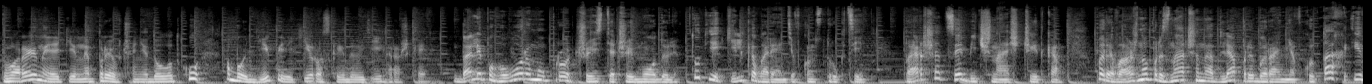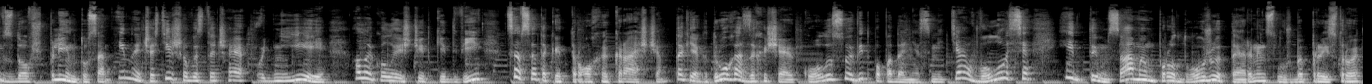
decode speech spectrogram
тварини, які не привчені до лотку, або діти, які розкидають іграшки. Далі поговоримо про чистячий модуль. Тут є кілька варіантів конструкцій. Перша це бічна щітка, переважно призначена для прибирання в кутах і вздовж плінтуса, і найчастіше вистачає однієї, але коли щітки дві, це все-таки трохи краще, так як друга захищає колесо від попадання сміття, волосся і тим самим продовжує термін служби пристрою.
